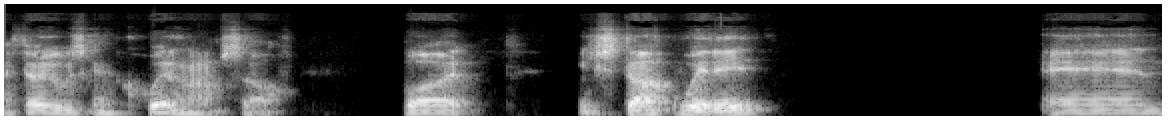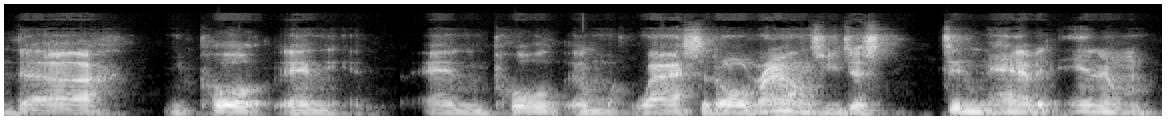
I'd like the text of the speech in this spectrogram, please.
I thought he was going to quit on himself. but he stuck with it and uh, he pulled and and pulled and lasted all rounds. He just didn't have it in him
